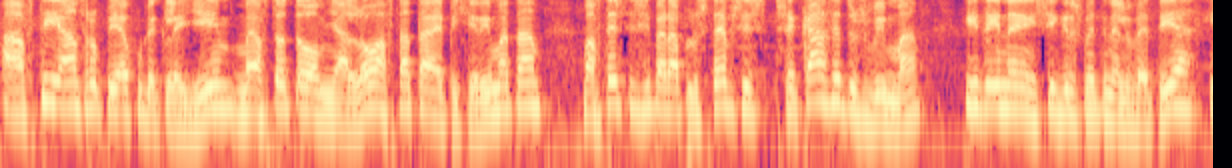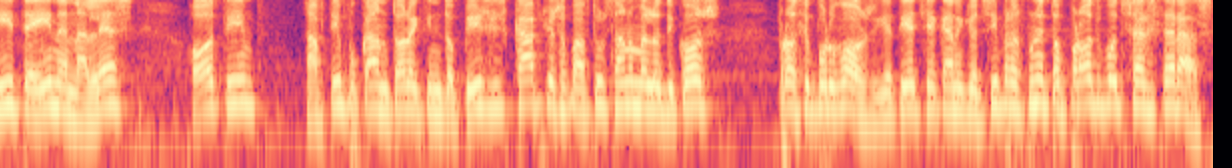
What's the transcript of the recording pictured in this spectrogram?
Αυτοί οι άνθρωποι έχουν εκλεγεί με αυτό το μυαλό, αυτά τα επιχειρήματα, με αυτές τις υπεραπλουστεύσεις σε κάθε τους βήμα, είτε είναι η σύγκριση με την Ελβετία, είτε είναι να λες ότι αυτοί που κάνουν τώρα κινητοποιήσεις, κάποιος από αυτούς θα είναι ο μελλοντικός πρωθυπουργός. Γιατί έτσι έκανε και ο Τσίπρας που είναι το πρότυπο της αριστεράς.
